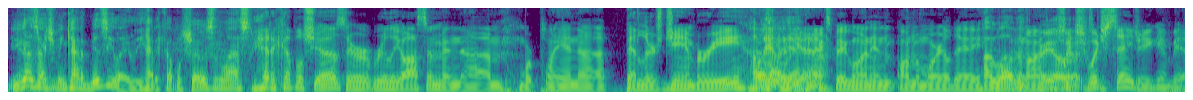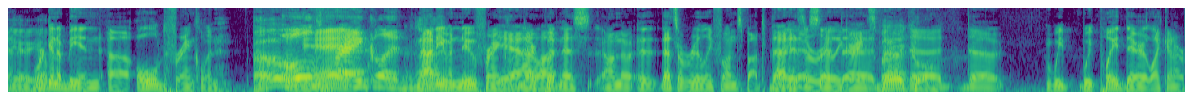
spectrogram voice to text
You yeah. guys actually been kind of busy lately. You had a couple shows in the last. We had a couple shows. They were really awesome, and um, we're playing uh, Pedaler's Jamboree. Hell That's yeah, gonna be yeah. the next big one in, on Memorial Day. I love it. month Are y'all- so. Which which stage are you gonna be at? Yeah, We're gonna be in uh, Old Franklin. Oh, Yeah. Franklin. Not even New Franklin. Yeah, They're like- putting us on the. Uh, that's a really fun spot to play. That is there. a So really the- great spot. Very the- The, we we played there like in our.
